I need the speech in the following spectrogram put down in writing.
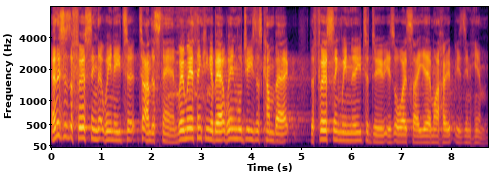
And this is the first thing that we need to, to understand. When we're thinking about when will Jesus come back, the first thing we need to do is always say, Yeah, my hope is in Him.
